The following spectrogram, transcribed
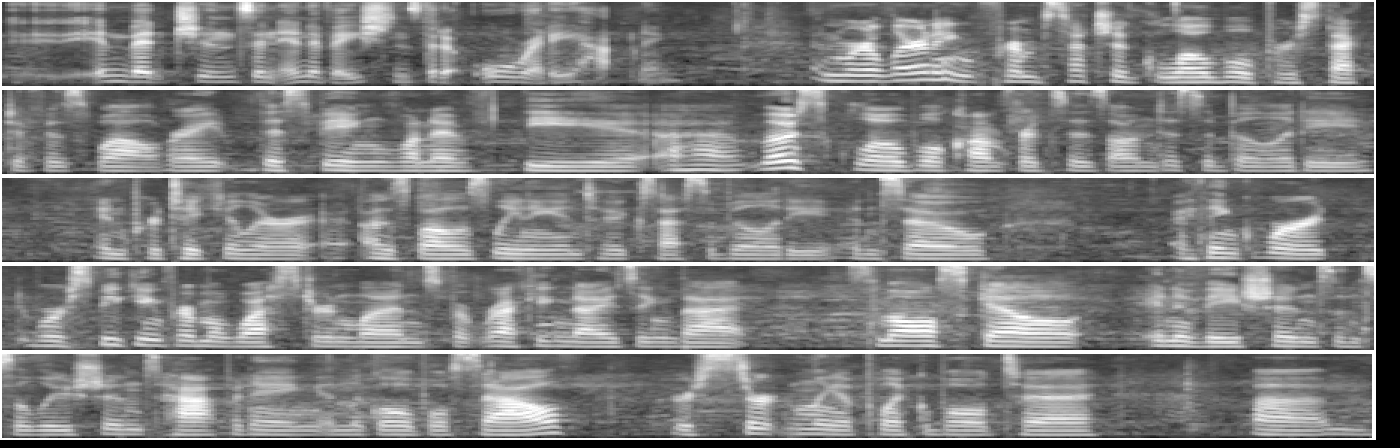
uh, inventions and innovations that are already happening. And we're learning from such a global perspective as well, right? This being one of the uh, most global conferences on disability in particular, as well as leaning into accessibility. And so I think we're, we're speaking from a Western lens, but recognizing that small scale innovations and solutions happening in the global south are certainly applicable to um,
